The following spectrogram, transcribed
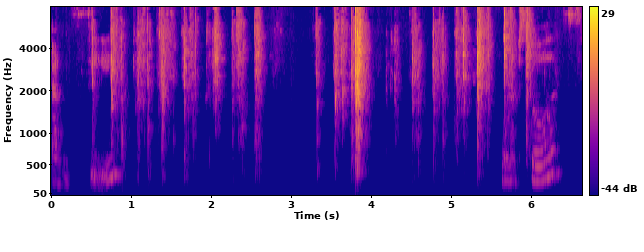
and see. Four of Swords.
